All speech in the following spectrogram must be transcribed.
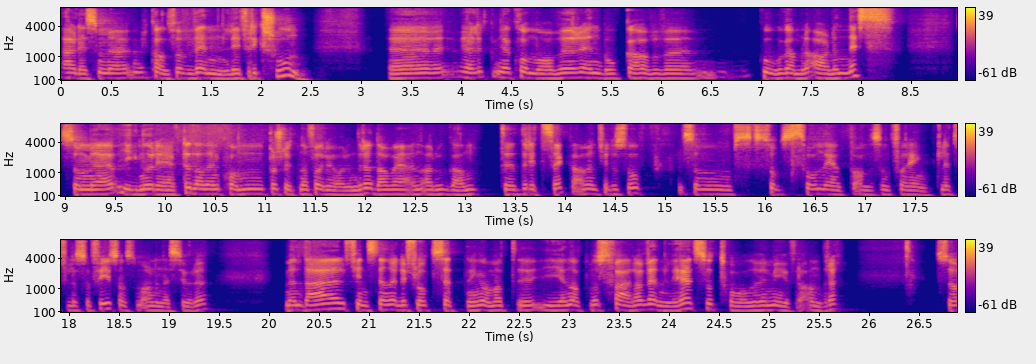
er det som jeg vil kalle for vennlig friksjon. Eh, Jeg, jeg kom over en bok av eh, gode gamle Arne Næss, som jeg ignorerte da den kom på slutten av forrige århundre. Da var jeg en arrogant drittsekk av en filosof som, som så ned på alle som forenklet filosofi, sånn som Arne Næss gjorde. Men der fins det en veldig flott setning om at eh, i en atmosfære av vennlighet så tåler vi mye fra andre. Så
